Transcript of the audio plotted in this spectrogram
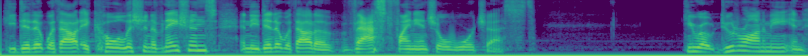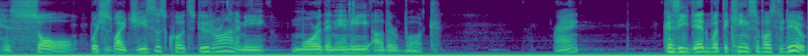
he did it without a coalition of nations, and he did it without a vast financial war chest. He wrote Deuteronomy in his soul, which is why Jesus quotes Deuteronomy more than any other book. Right? Because he did what the king's supposed to do.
